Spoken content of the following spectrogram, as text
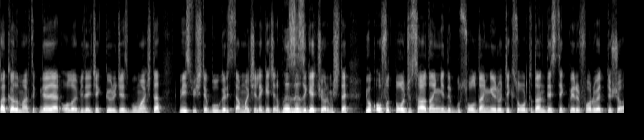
Bakalım artık neler olabilecek göreceğiz bu maçta. Ve İsviçre Bulgaristan maçıyla geçelim. Hızlı hızlı geçiyorum işte yok o futbolcu sağdan gelir bu soldan gelir ötekisi ortadan destek verir forvet de şu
